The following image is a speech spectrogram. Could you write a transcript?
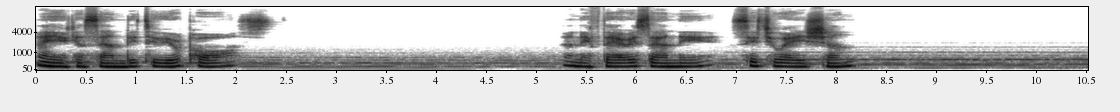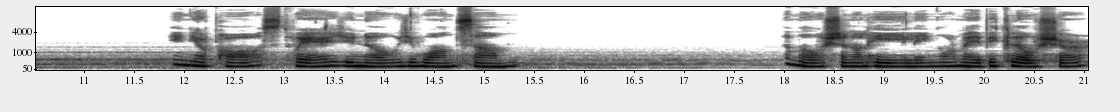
And you can send it to your past. And if there is any situation in your past where you know you want some emotional healing or maybe closure.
